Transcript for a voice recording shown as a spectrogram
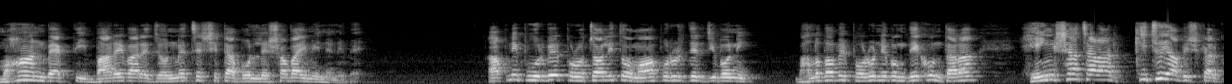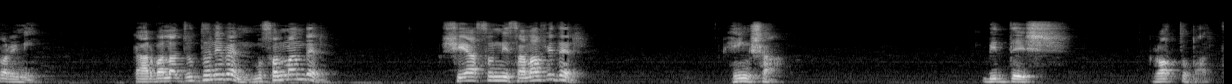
মহান ব্যক্তি বারে বারে জন্মেছে, সেটা বললে সবাই মেনে নেবে। আপনি পূর্বের প্রচলিত মহাপুরুষদের জীবনী ভালোভাবে পড়ুন এবং দেখুন, তারা হিংসা ছাড়া আর কিছুই আবিষ্কার করেনি। কারবালা যুদ্ধ নেবেন মুসলমানদের? শিয়া সুন্নি সালাফিদের? হিংসা, বিদ্বেষ, রক্তপাত।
